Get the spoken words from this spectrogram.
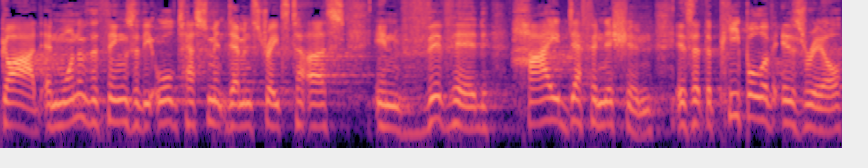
God. And one of the things that the Old Testament demonstrates to us in vivid, high definition is that the people of Israel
